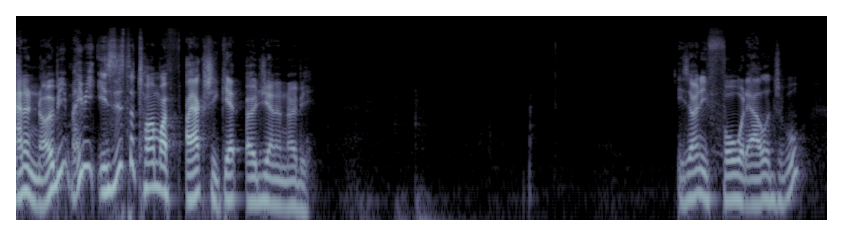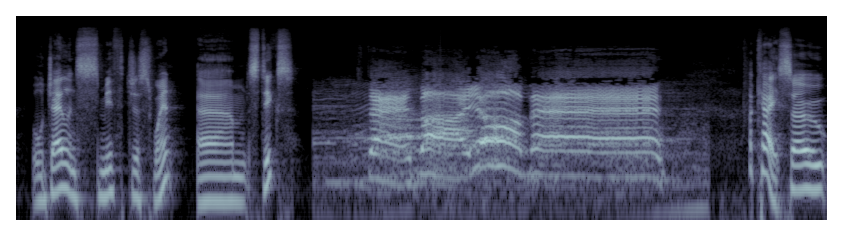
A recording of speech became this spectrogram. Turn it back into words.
Anunoby. Maybe is this the time I, I actually get OG Anunoby? He's only forward eligible. Well, Jalen Smith just went. Um, Sticks. Stand by your man. Okay, so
